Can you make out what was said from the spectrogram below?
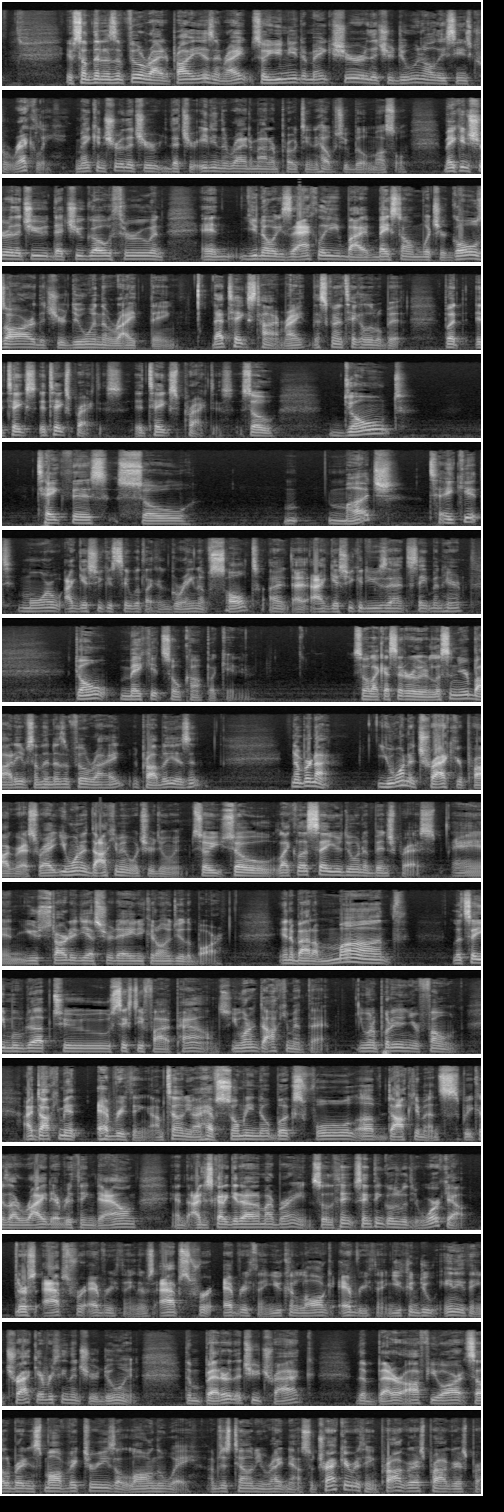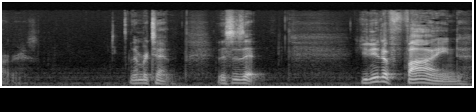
If something doesn't feel right, it probably isn't right. So you need to make sure that you're doing all these things correctly. Making sure that you're that you're eating the right amount of protein helps you build muscle. Making sure that you that you go through and and you know exactly by based on what your goals are that you're doing the right thing. That takes time, right? That's going to take a little bit but it takes it takes practice. It takes practice. So don't take this so m- much. Take it more. I guess you could say with like a grain of salt. I, I, I guess you could use that statement here. Don't make it so complicated. So, like I said earlier, listen to your body. If something doesn't feel right, it probably isn't. Number nine, you want to track your progress, right? You want to document what you're doing. So, so like let's say you're doing a bench press and you started yesterday and you could only do the bar. In about a month, let's say you moved up to 65 pounds. You want to document that. You want to put it in your phone. I document everything. I'm telling you, I have so many notebooks full of documents because I write everything down and I just got to get it out of my brain. So the th- same thing goes with your workout there's apps for everything. There's apps for everything. You can log everything. You can do anything. Track everything that you're doing. The better that you track, the better off you are at celebrating small victories along the way. I'm just telling you right now. So track everything. Progress, progress, progress. Number 10. This is it. You need to find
